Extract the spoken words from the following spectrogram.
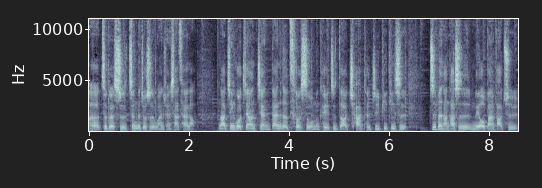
呃，这个是真的就是完全瞎猜了。那经过这样简单的测试，我们可以知道 Chat GPT 是基本上它是没有办法去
